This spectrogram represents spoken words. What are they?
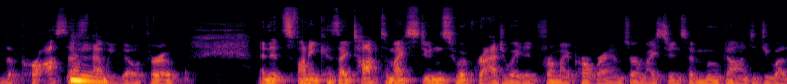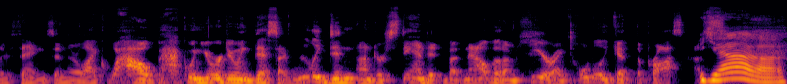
the process Mhm. that we go through. And it's funny because I talk to my students who have graduated from my programs or my students have moved on to do other things. And they're like, wow, back when you were doing this, I really didn't understand it. But now that I'm here, I totally get the process. Yeah.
